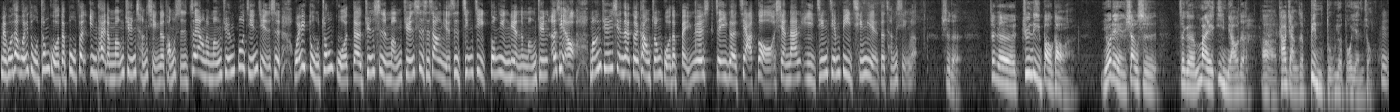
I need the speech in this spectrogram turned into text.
美国在围堵中国的部分，印太的盟军成型的同时，这样的盟军不仅仅是围堵中国的军事盟军，事实上也是经济供应链的盟军。而且哦，盟军现在对抗中国的北约这一个架构，显然已经坚壁清野的成型了。是的。这个军力报告啊，有点像是这个卖疫苗的啊，他讲这病毒有多严重，嗯，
